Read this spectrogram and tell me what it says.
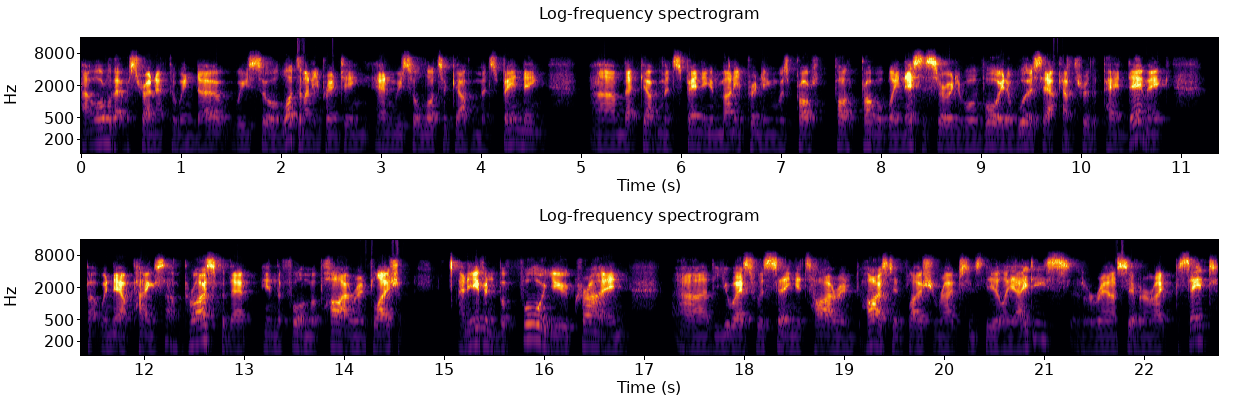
uh, all of that was thrown out the window. We saw lots of money printing and we saw lots of government spending. Um, that government spending and money printing was pro- pro- probably necessary to avoid a worse outcome through the pandemic, but we're now paying some price for that in the form of higher inflation. And even before Ukraine, uh, the US was seeing its in, highest inflation rate since the early 80s at around 7 or 8 percent.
